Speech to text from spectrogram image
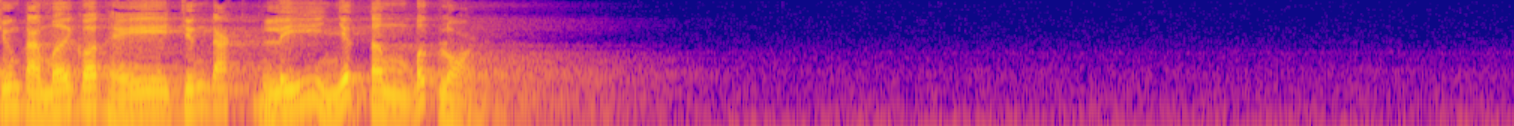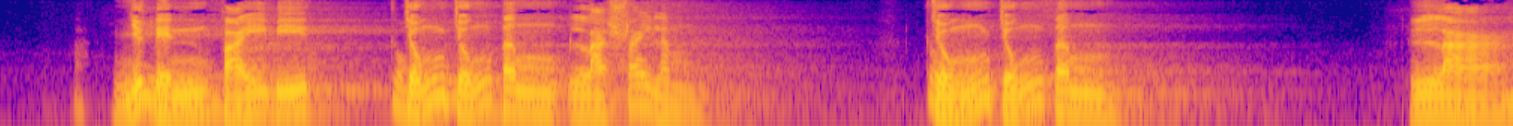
Chúng ta mới có thể chứng đắc lý nhất tâm bất loạn. Nhất định phải biết Chủng chủng tâm là sai lầm. Chủng chủng tâm là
